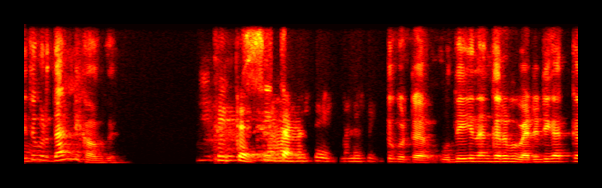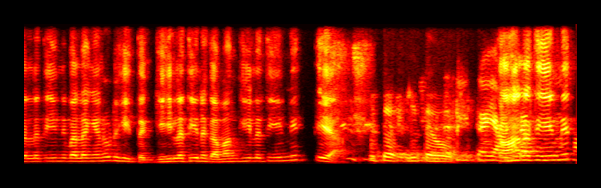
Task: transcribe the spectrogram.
එතකොට දන්නේ කවුද? සිත. එතකොට උදේ ඉඳන් කරපු වැඩ ටිකක් කරලා තියෙන්නේ බලන් යනකොට හිත ගිහිලා තියෙන ගමන් ගිහිලා තියෙන්නෙත් එයා. හිත. ඔව්. හිත යන්න තියෙන්නෙත්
